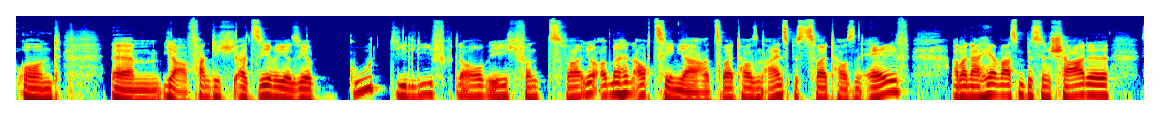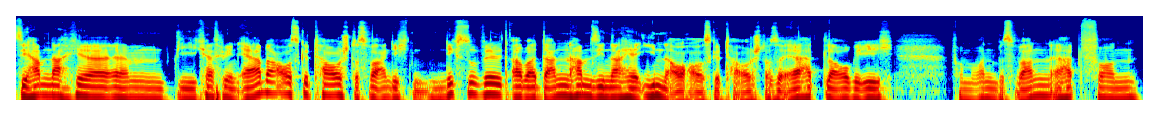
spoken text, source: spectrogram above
Und ähm, ja, fand ich als Serie sehr gut. Die lief, glaube ich, von zwei, ja, immerhin auch zehn Jahre, 2001 bis 2011. Aber nachher war es ein bisschen schade. Sie haben nachher ähm, die Catherine Erbe ausgetauscht. Das war eigentlich nicht so wild, aber dann haben sie nachher ihn auch ausgetauscht. Also er hat, glaube ich, von wann bis wann? Er hat von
